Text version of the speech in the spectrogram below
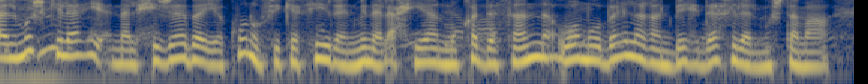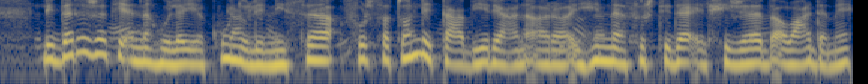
المشكلة هي أن الحجاب يكون في كثير من الأحيان مقدسا ومبالغا به داخل المجتمع لدرجة أنه لا يكون للنساء فرصة للتعبير عن آرائهن في ارتداء الحجاب أو عدمه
